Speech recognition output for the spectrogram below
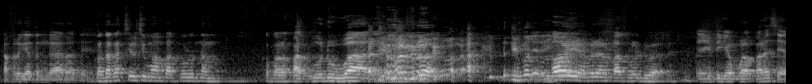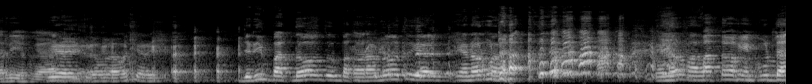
Afrika Tenggara teh. Kota kecil cuma 46 kepala keluarga. 42 Jadi Oh iya benar 42. yang 38 nya serius kan. Iya, 38 syarif. Jadi 4 doang tuh, 4 orang doang tuh yang yang normal. yang normal. Empat doang yang kuda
